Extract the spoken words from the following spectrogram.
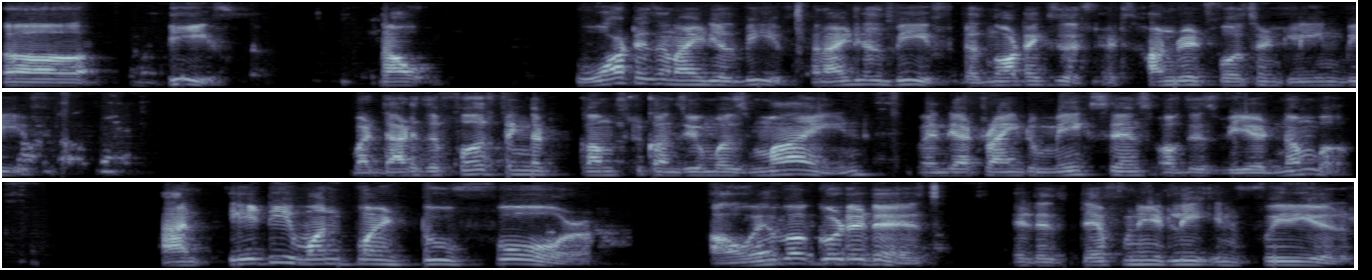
uh, beef. Now, what is an ideal beef? An ideal beef does not exist. It's 100% lean beef. But that is the first thing that comes to consumers' mind when they are trying to make sense of this weird number. And 81.24, however good it is, it is definitely inferior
